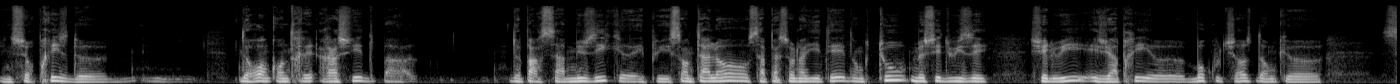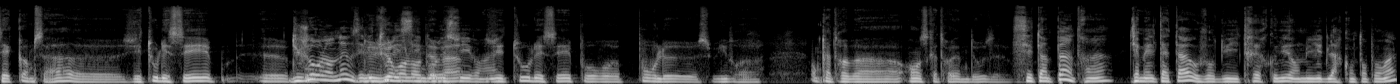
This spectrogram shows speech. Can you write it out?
une surprise de, de rencontrer Rachid par, de par sa musique et puis son talent, sa personnalité. Donc tout me séduisait chez lui et j'ai appris euh, beaucoup de choses. Donc euh, c'est comme ça. euh, j'ai tout laissé. euh, Du jour au lendemain, vous avez du tout jour au laissé pour le lendemain, suivre, hein. J'ai tout laissé pour, euh, pour le suivre euh, en 91-92. C'est un peintre, hein Jamel Tata, aujourd'hui très reconnu dans le milieu de l'art contemporain,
